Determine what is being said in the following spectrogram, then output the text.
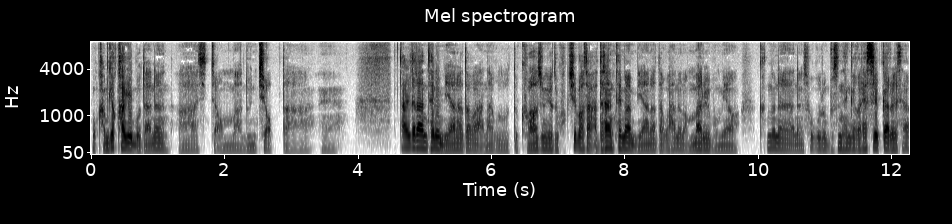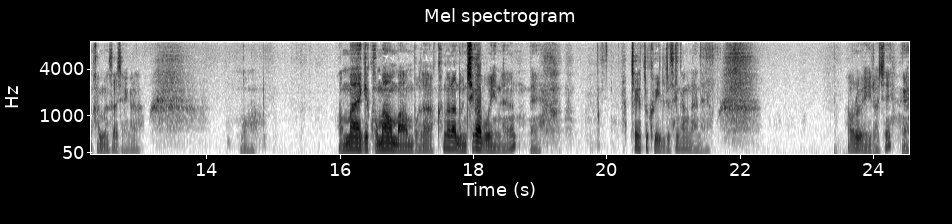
뭐 감격하기보다는 아 진짜 엄마 눈치 없다. 예. 딸들한테는 미안하다고 안 하고 또 그 와중에도 콕 집어서 아들한테만 미안하다고 하는 엄마를 보며 큰 누나는 속으로 무슨 생각을 했을까를 생각하면서 제가 뭐 엄마에게 고마운 마음보다 큰 누나 눈치가 보이는 네. 갑자기 또 그 일도 생각나네요. 아, 오늘 왜 이러지? 네.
